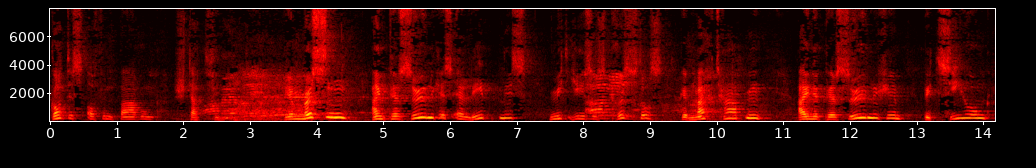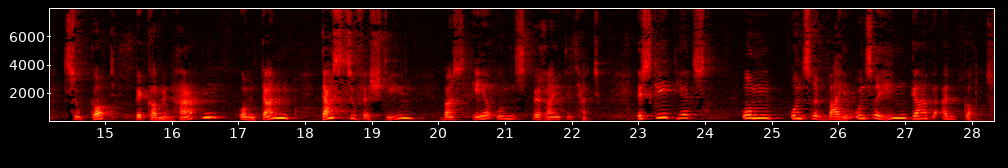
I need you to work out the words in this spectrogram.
Gottesoffenbarung stattfinden. Wir müssen ein persönliches Erlebnis mit Jesus Christus gemacht haben, eine persönliche Beziehung zu Gott bekommen haben, um dann das zu verstehen, was er uns bereitet hat. Es geht jetzt um unsere Weihe, unsere Hingabe an Gott,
